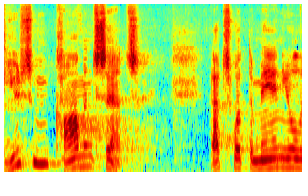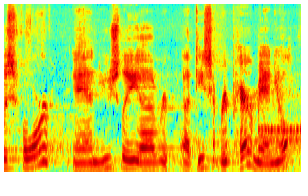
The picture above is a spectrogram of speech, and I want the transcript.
use some common sense. That's what the manual is for, and usually a, a decent repair manual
